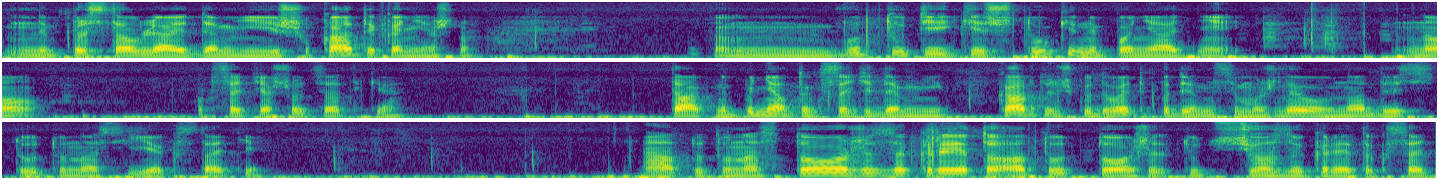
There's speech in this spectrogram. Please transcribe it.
не представляю, де мені її шукати, звісно. Ем, от тут є якісь штуки непонятні. Но. Кстати, а що це таке? Так, непонятно, кстати, де мені карточку. Давайте подивимося, можливо, вона десь тут у нас є, кстати. А, тут у нас теж закрито, а тут теж. Тут все закрито, кстати.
